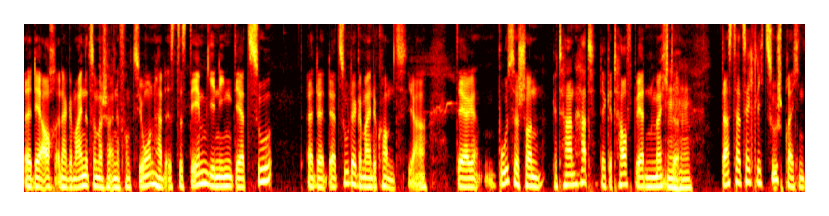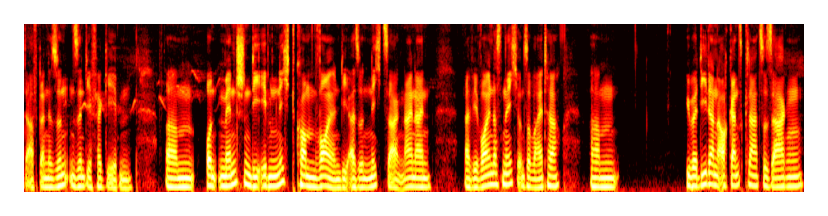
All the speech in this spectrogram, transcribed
äh, der auch in der Gemeinde zum Beispiel eine Funktion hat, ist es demjenigen, der zu, äh, der, der zu der Gemeinde kommt, ja, der Buße schon getan hat, der getauft werden möchte, mhm. das tatsächlich zusprechen darf. Deine Sünden sind dir vergeben. Ähm, und Menschen, die eben nicht kommen wollen, die also nicht sagen, nein, nein, äh, wir wollen das nicht und so weiter, ähm, über die dann auch ganz klar zu sagen,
